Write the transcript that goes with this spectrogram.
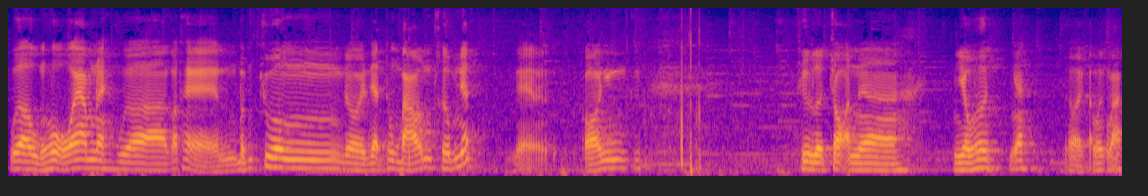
vừa ủng hộ em này, vừa có thể bấm chuông rồi nhận thông báo sớm nhất để có những sự lựa chọn à, nhiều hơn nhé rồi, cảm ơn các bác.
